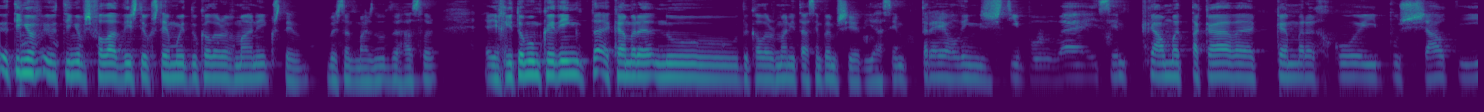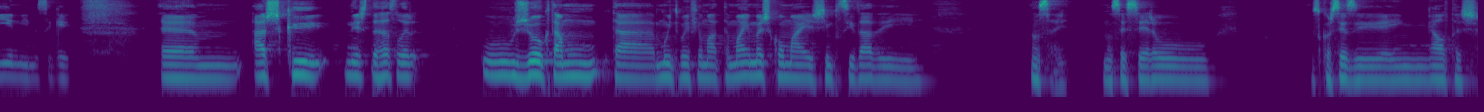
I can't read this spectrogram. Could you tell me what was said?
eu tinha-vos tinha falado disto, eu gostei muito do Color of Money, gostei bastante mais do The Hustler. Irritou-me um bocadinho, a câmara no The Color Money está sempre a mexer e há sempre travelings, tipo, ei, sempre que há uma tacada, a câmara recua e puxa out e in e não sei o quê. Um, acho que neste The Hustler o jogo está tá muito bem filmado também, mas com mais simplicidade e não sei. Não sei se era o, o Scorsese em altas,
